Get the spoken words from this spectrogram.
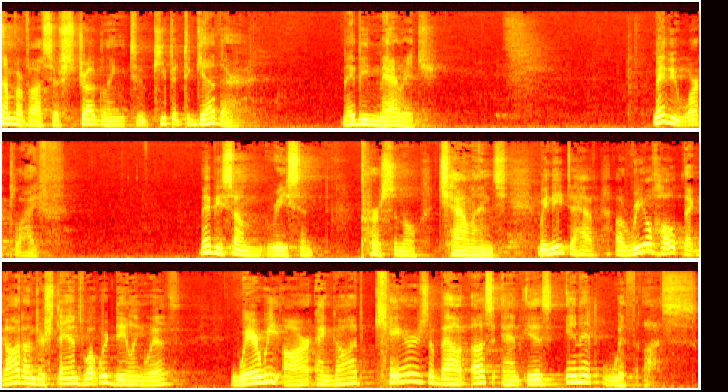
Some of us are struggling to keep it together maybe marriage. maybe work life, maybe some recent personal challenge. We need to have a real hope that God understands what we're dealing with, where we are, and God cares about us and is in it with us.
